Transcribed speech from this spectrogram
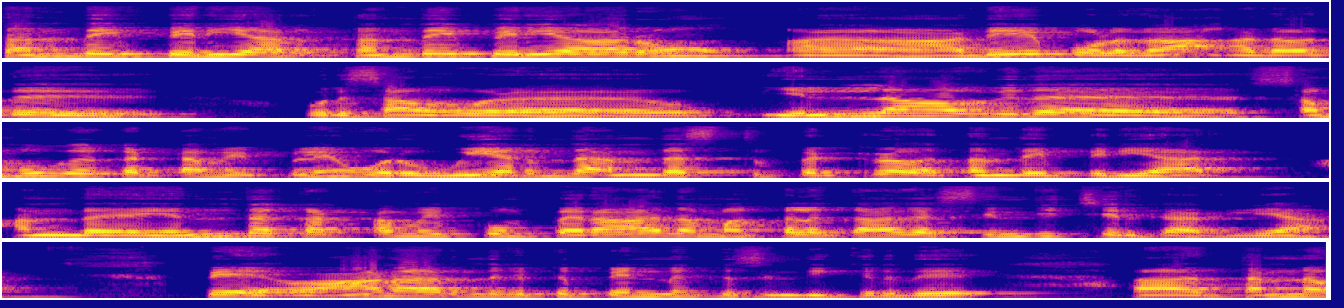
தந்தை பெரியார் தந்தை பெரியாரும் அதே போலதான். அதாவது ஒரு ச ஒரு எல்லா வித சமூக கட்டமைப்புலையும் ஒரு உயர்ந்த அந்தஸ்து பெற்ற தந்தை பெரியார். அந்த எந்த கட்டமைப்பும் பெறாத மக்களுக்காக சிந்திச்சிருக்காரு இல்லையா? பெ ஆணா இருந்துகிட்டு பெண்ணுக்கு சிந்திக்கிறது தன்னை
